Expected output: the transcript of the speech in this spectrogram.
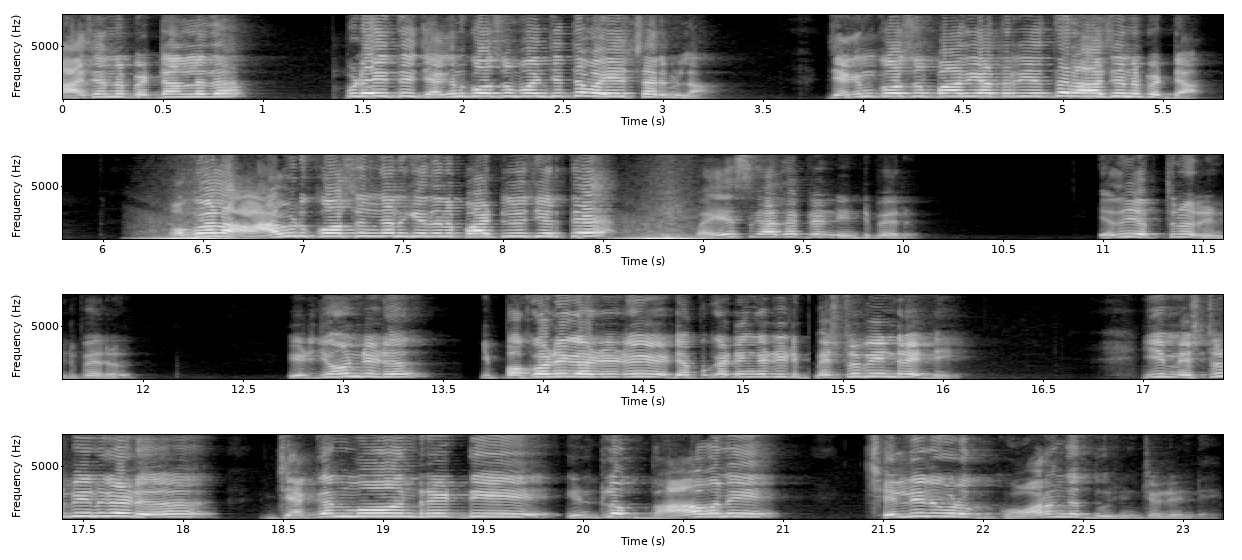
రాజన్న బిడ్డ అనలేదా? ఇప్పుడైతే జగన్ కోసం పనిచేస్తే వైఎస్ షర్మిల. జగన్ కోసం పాదయాత్ర చేస్తే రాజన్న బిడ్డ. ఒకవేళ ఆవిడ కోసం కనుక ఏదైనా పార్టీలో చేరితే వైఎస్ కాదటండి ఇంటి పేరు. ఏదో చెప్తున్నారు ఇంటి పేరు. ఇటు చూడండి ఈ పకోడీ గడు డెప్పు కటింగ్ మిస్టర్ బీన్ రెడ్డి. ఈ మిస్టర్ బీన్ గడు జగన్మోహన్ రెడ్డి ఇంట్లో భావని చెల్లిని కూడా ఘోరంగా దూషించాడండి.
